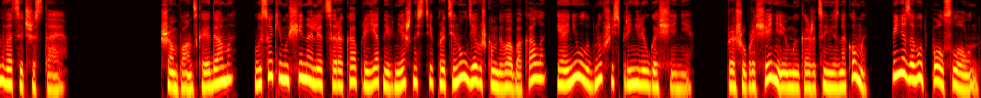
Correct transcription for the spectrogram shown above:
26. Шампанское дамы. Высокий мужчина лет сорока приятной внешности протянул девушкам два бокала, и они, улыбнувшись, приняли угощение. «Прошу прощения, мы, кажется, не знакомы. Меня зовут Пол Слоун».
